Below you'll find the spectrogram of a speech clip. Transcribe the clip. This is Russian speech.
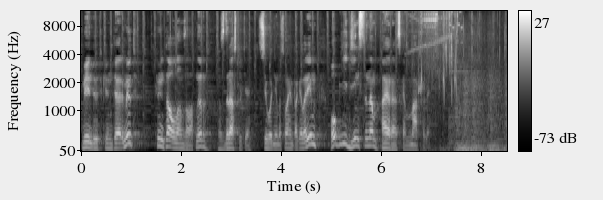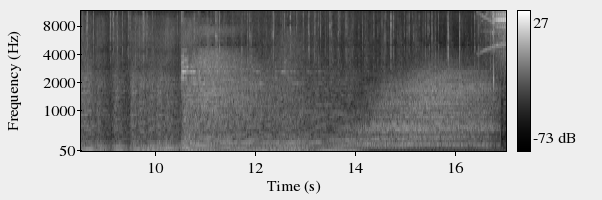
Мендут Кюнтермют, Кюнтаулан Залатныр. Здравствуйте! Сегодня мы с вами поговорим об единственном айратском маршале.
